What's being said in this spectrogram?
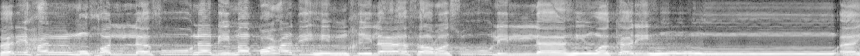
فرح المخلفون بمقعدهم خلاف رسول الله وكرهوا أن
